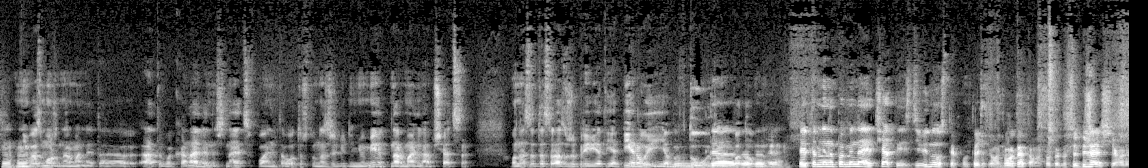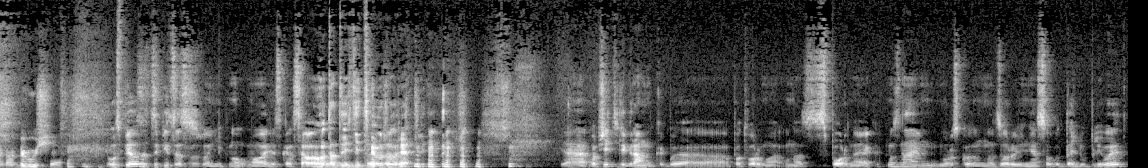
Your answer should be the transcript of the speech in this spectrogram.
Мгм. Невозможно нормально. Это ад в канале начинается в плане того, то, что у нас же люди не умеют нормально общаться. У нас это сразу же привет, я первый, я бы вдул и да, тому да, подобное. да, да. Это мне напоминает чаты из 90-х, вот эти вот, вот это вот, вот это все бежащее, вот это вот бегущее. Успел зацепиться за свой ник? Ну, молодец, красава. Вот ответить ты уже вряд ли. А, Вообще, Telegram, как бы, а, платформа у нас спорная, как мы знаем. Роскомнадзор ее не особо долюбливает.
